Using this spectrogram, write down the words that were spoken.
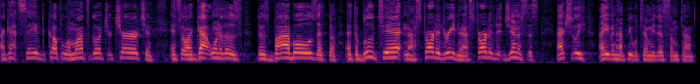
I got saved a couple of months ago at your church, and, and so I got one of those, those Bibles at the, at the blue tent, and I started reading. I started at Genesis. Actually, I even have people tell me this sometimes.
